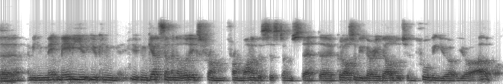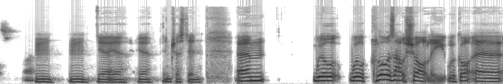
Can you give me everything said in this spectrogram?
uh, I mean, may, maybe you, you can you can get some analytics from from one of the systems that uh, could also be very valuable to improving your your other bots. Right? Mm, mm, yeah, yeah, yeah. Interesting. Um, we'll we'll close out shortly. We've got uh,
